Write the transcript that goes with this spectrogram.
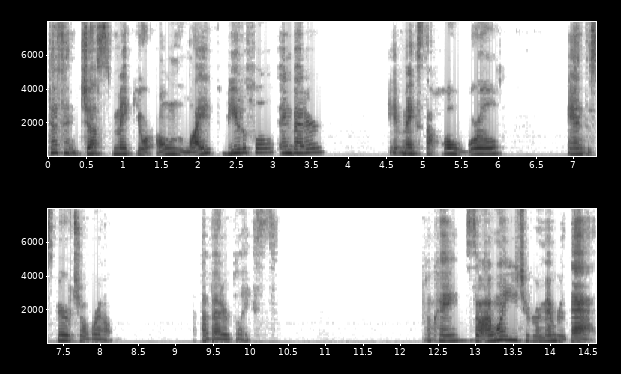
doesn't just make your own life beautiful and better, it makes the whole world and the spiritual realm a better place. Okay, so I want you to remember that.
